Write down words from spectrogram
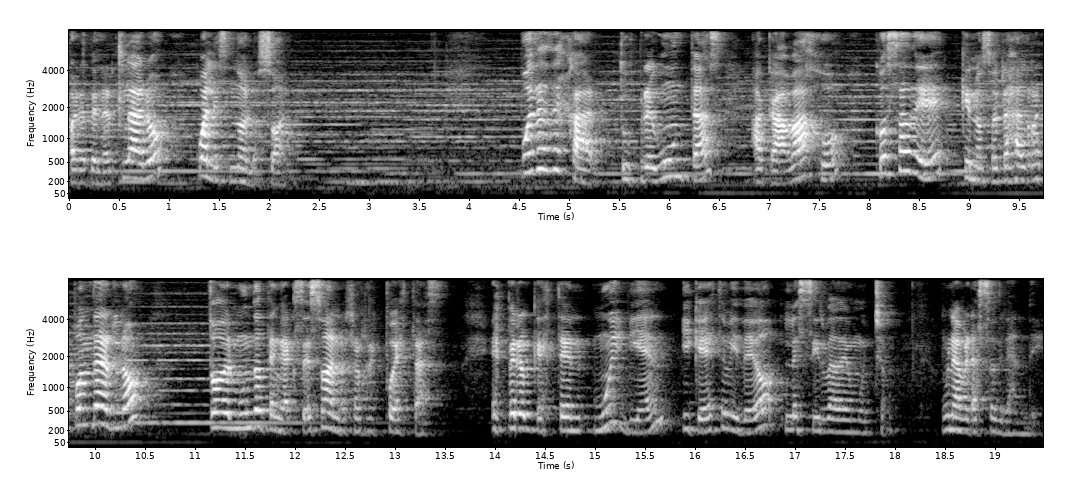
para tener claro cuáles no lo son. Puedes dejar tus preguntas acá abajo, cosa de que nosotras al responderlo, todo el mundo tenga acceso a nuestras respuestas. Espero que estén muy bien y que este video les sirva de mucho. Un abrazo grande.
